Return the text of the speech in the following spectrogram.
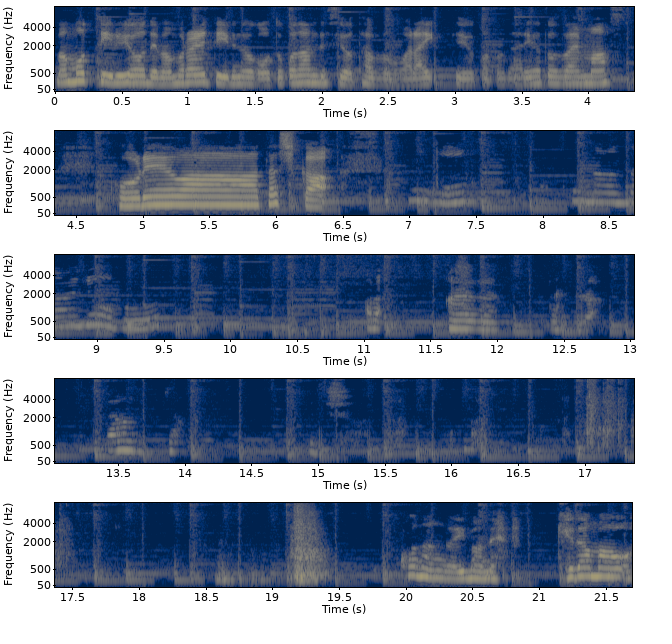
守っているようで守られているのが男なんですよ。多分笑い。ということでありがとうございます。これは、確か、コナンが今ね、毛玉を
